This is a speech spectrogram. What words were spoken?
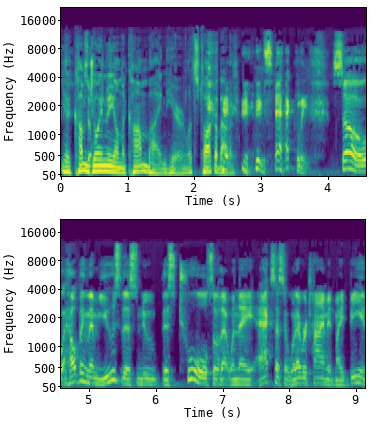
Yeah, come so, join me on the combine here. And let's talk about it. exactly. So helping them use this new, this tool so that when they access it, whatever time it might be,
